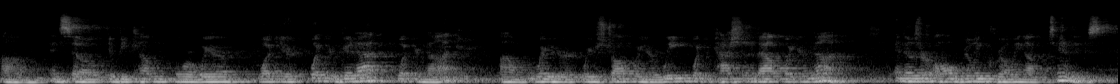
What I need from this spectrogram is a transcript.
Um, and so you'll become more aware of what you're what you're good at, what you're not, um, where you're where you're strong, where you're weak, what you're passionate about, what you're not. And those are all really growing opportunities.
